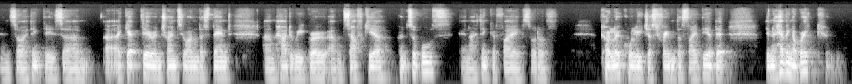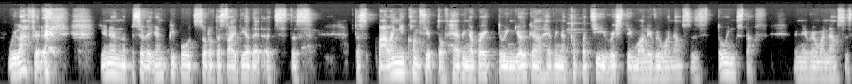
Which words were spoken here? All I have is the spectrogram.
And so I think there's um, a gap there in trying to understand um, how do we grow um, self-care principles. And I think if I sort of colloquially just framed this idea that, you know, having a break, we laugh at it. you know, in the Pacific, young people, sort of this idea that it's this this palangi concept of having a break, doing yoga, having a cup of tea, resting while everyone else is doing stuff and everyone else is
